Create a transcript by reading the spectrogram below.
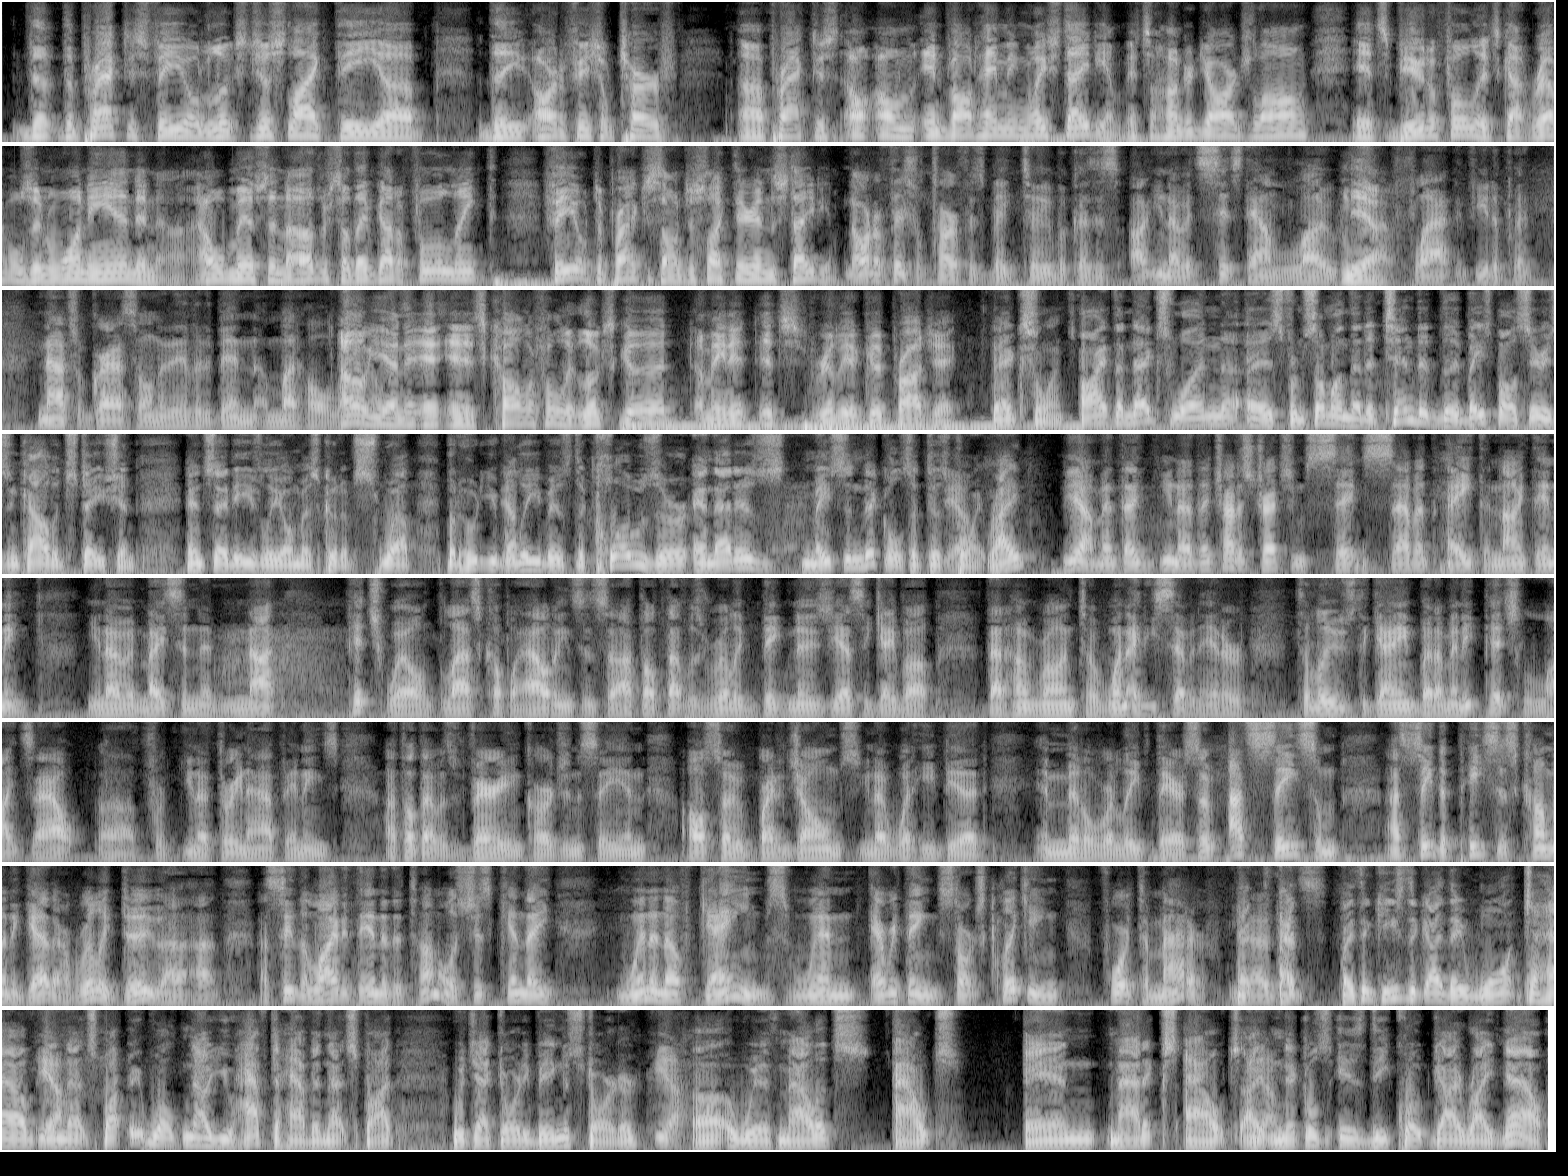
the the practice field looks just like the uh, the artificial turf uh, practice on, on in Vaught Hemingway Stadium. It's hundred yards long. It's beautiful. It's got Rebels in one end and uh, Ole Miss in the other, so they've got a full length field to practice on, just like they're in the stadium. The artificial turf is big too because it's uh, you know it sits down low. Yeah. flat. If you'd have put natural grass on it, it would have been a mud hole. Oh yeah, and, it, and it's colorful. It looks good. I mean, it, it's really a good project. Excellent. All right, the next one is from someone that attended the baseball series in College Station and said easily Ole Miss could have swept. But who do you believe is the closer? And that is Mason Nichols at this Yeah. point, right? Yeah, I mean they you know they try to stretch him sixth, seventh, eighth, and ninth inning, you know, and Mason had not pitched well the last couple of outings, and so I thought that was really big news. Yes, he gave up that home run to 187 hitter to lose the game, but I mean he pitched lights out uh, for you know three and a half innings. I thought that was very encouraging to see, and also Braden Jones, you know what he did in middle relief there. So I see some, I see the pieces coming together. I really do. I, I, I see the light at the end of the tunnel. It's just can they win enough games when everything starts clicking for it to matter? You know, that's I, I think he's the guy they want to have in that spot. Well, now you have to have in that spot with Jack Dougherty being a starter. Yeah. Uh, with Mallitz out and Maddox out. I, Nichols is the quote guy right now.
